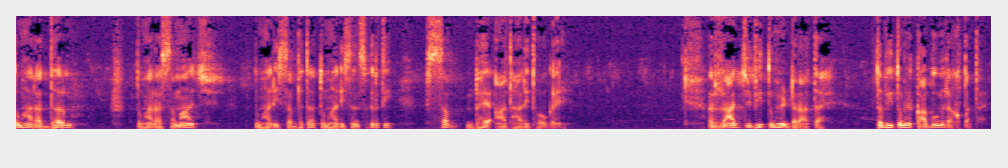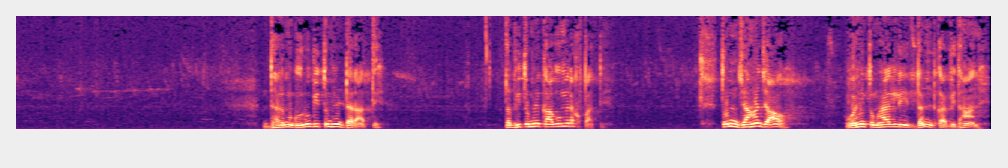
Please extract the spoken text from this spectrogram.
तुम्हारा धर्म, तुम्हारा समाज, तुम्हारी सभ्यता, तुम्हारी संस्कृति सब भय आधारित हो गए। राज्य भी तुम्हें डराता है। तभी तुम्हें काबू में रख पाता है। धर्मगुरु भी तुम्हें डराते, तभी तुम्हें काबू में रख पाते। तुम जहाँ जाओ, वहीं तुम्हारे लिए दंड का विधान है।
